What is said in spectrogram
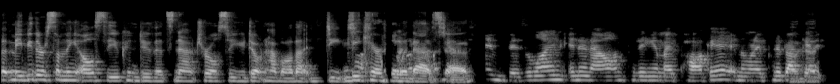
But maybe there's something else that you can do that's natural so you don't have all that DEET. Be careful with that stuff. Invisalign in and out and putting in my pocket, and then when I put it back Okay. in, like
